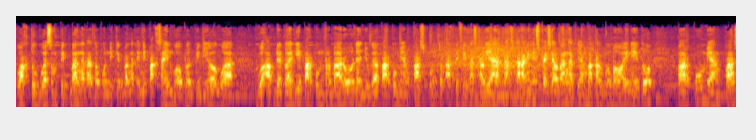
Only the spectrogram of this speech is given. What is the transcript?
waktu gue sempit banget ataupun dikit banget ini paksain gue upload video gue gue update lagi parfum terbaru dan juga parfum yang pas untuk aktivitas kalian. Nah sekarang ini spesial banget yang bakal gue bawain yaitu parfum yang pas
